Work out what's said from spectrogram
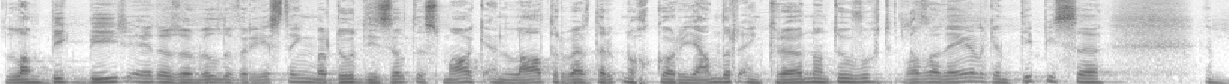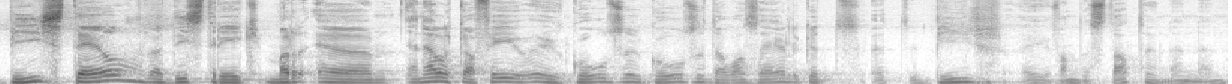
lambiek bier, hè, is een wilde vergisting, maar door die zilte smaak en later werd er ook nog koriander en kruiden aan toegevoegd, was dat eigenlijk een typische bierstijl, dat die streek. Maar eh, in elk café, eh, goze, goze, dat was eigenlijk het, het bier eh, van de stad. En, en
